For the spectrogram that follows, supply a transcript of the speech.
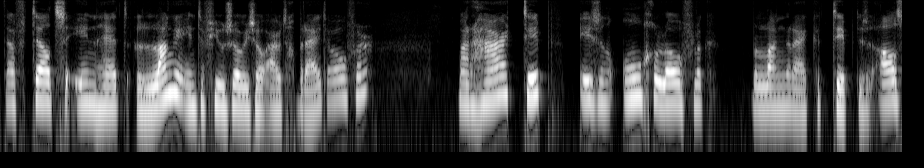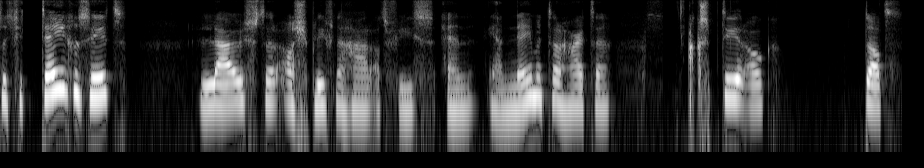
Daar vertelt ze in het lange interview sowieso uitgebreid over. Maar haar tip is een ongelooflijk belangrijke tip. Dus als het je tegenzit, luister alsjeblieft naar haar advies en ja, neem het ter harte. Accepteer ook dat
